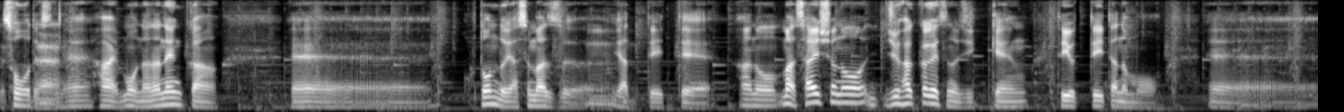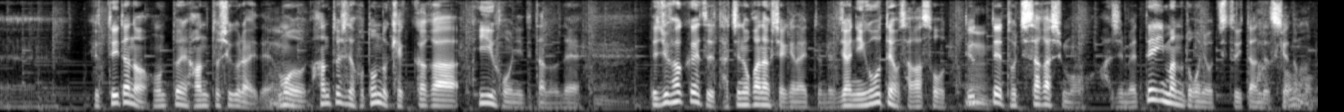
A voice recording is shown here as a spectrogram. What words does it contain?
ね。そうですね。はい。もう7年間、えーほとんど休まずやっていて、あのまあ、最初の18ヶ月の実験って言っていたのも、えー言っていたのは本当に半年ぐらいで、うん。もう半年でほとんど結果がいい方に出たのでで18ヶ月で立ち退かなくちゃいけないっていうんでじゃあ2号店を探そうって言って、土地探しも始めて今のところに落ち着いたんですけども。ね。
